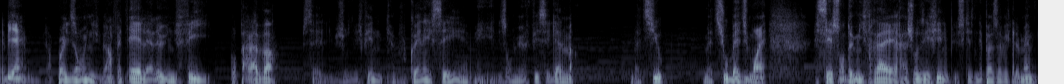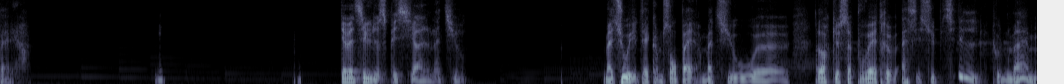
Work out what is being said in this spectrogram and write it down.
Eh bien, parfois, ils ont une. En fait, elle, elle a eu une fille auparavant, celle Joséphine que vous connaissez, mais ils ont eu un fils également, Mathieu. Mathieu, ben du moins, c'est son demi-frère à Joséphine, puisqu'il n'est pas avec le même père. Qu'avait-il de spécial, Mathieu? Mathieu était comme son père. Mathieu, euh, alors que ça pouvait être assez subtil tout de même,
